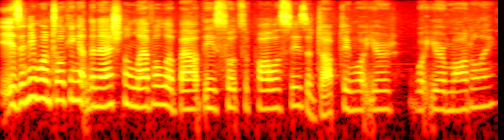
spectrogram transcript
Is anyone talking at the national level about these sorts of policies, adopting what you're what you're modeling?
